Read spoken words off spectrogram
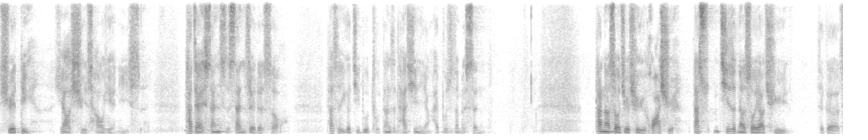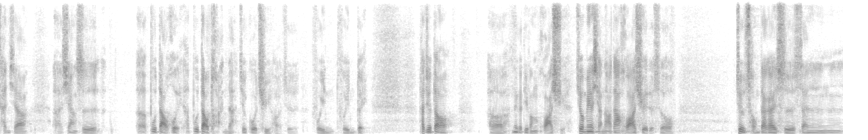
学弟，叫许超彦医师。他在三十三岁的时候，他是一个基督徒，但是他信仰还不是这么深。他那时候就去滑雪，他其实那时候要去这个参加呃，像是呃布道会啊布道团的，就过去哈，就是福音福音队。他就到呃那个地方滑雪，就没有想到他滑雪的时候，就从大概是三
